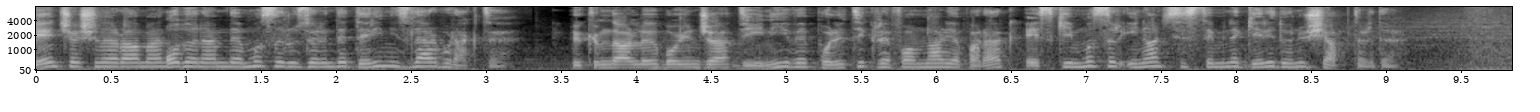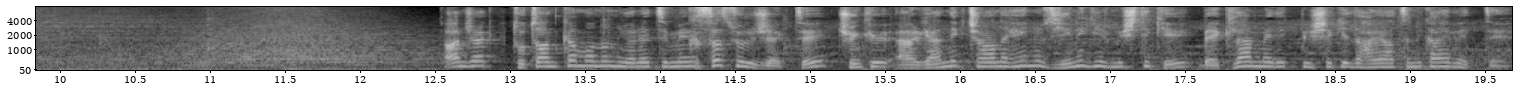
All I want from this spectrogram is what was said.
Genç yaşına rağmen o dönemde Mısır üzerinde derin izler bıraktı. Hükümdarlığı boyunca dini ve politik reformlar yaparak eski Mısır inanç sistemine geri dönüş yaptırdı. Ancak Tutankamon'un yönetimi kısa sürecekti çünkü ergenlik çağına henüz yeni girmişti ki beklenmedik bir şekilde hayatını kaybetti.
